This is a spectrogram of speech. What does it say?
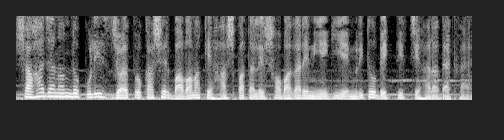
শাহজানন্দ পুলিশ জয়প্রকাশের বাবা মাকে হাসপাতালের সবাগারে নিয়ে গিয়ে মৃত ব্যক্তির চেহারা দেখায়।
